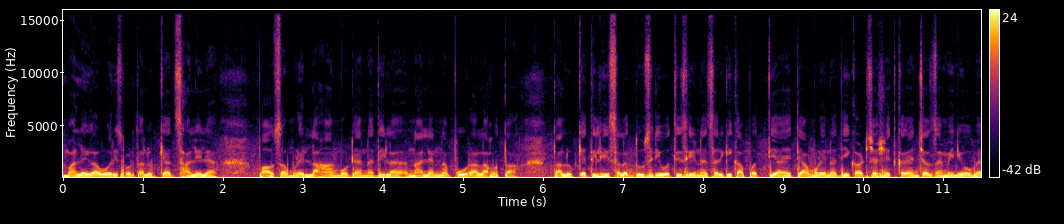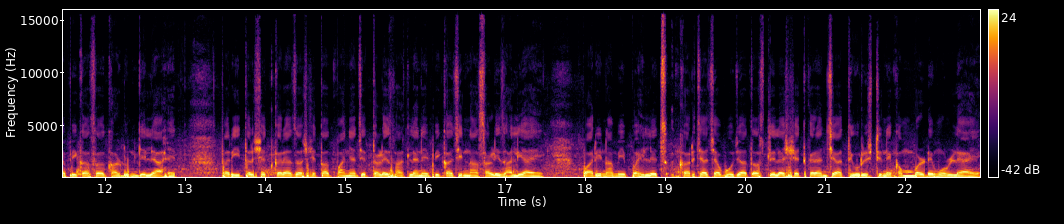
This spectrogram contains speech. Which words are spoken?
मालेगाव व रिसोड तालुक्यात झालेल्या पावसामुळे लहान मोठ्या नदीला नाल्यांना पूर आला होता. तालुक्यातील ही सलग दुसरी व तिसरी नैसर्गिक आपत्ती आहे. त्यामुळे नदीकाठच्या शेतकऱ्यांच्या जमिनी उभ्या पिकासह खडून गेल्या आहेत. तर इतर शेतकऱ्याच्या शेतात पाण्याचे तळे साचल्याने पिकाची नासाडी झाली आहे. परिणामी पहिलेच कर्जाच्या बोजात असलेल्या शेतकऱ्यांचे अतिवृष्टीने कंबरडे मोडले आहे.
